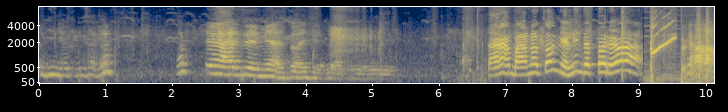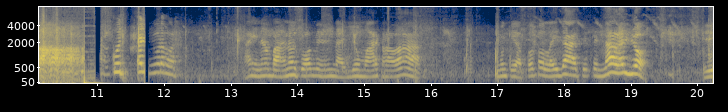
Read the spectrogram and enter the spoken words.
કૂદીને એટલી આજે તારા બાનો તો મેલી જતો રહ્યો. પકડ બાનો તો મેલી નાખ્યો માર ખાવા. હું કહેતો તો લઈ જા, તે ના લઈ ગયો. એ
